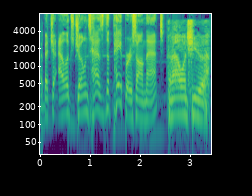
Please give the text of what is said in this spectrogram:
I bet you Alex Jones has the papers on that. And I want you to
